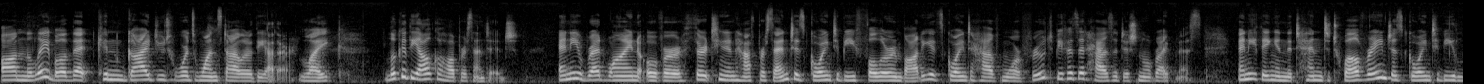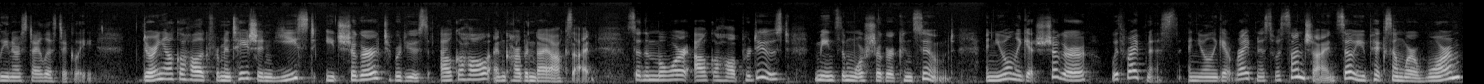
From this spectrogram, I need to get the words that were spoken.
on the label that can guide you towards one style or the other. Like? Look at the alcohol percentage. Any red wine over 13.5% is going to be fuller in body. It's going to have more fruit because it has additional ripeness. Anything in the 10 to 12 range is going to be leaner stylistically. During alcoholic fermentation, yeast eats sugar to produce alcohol and carbon dioxide. So the more alcohol produced means the more sugar consumed. And you only get sugar with ripeness, and you only get ripeness with sunshine. So you pick somewhere warm,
